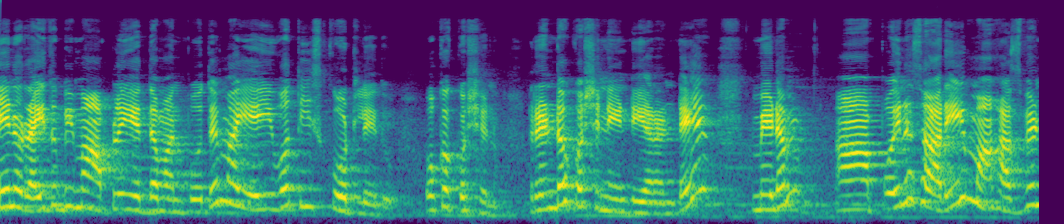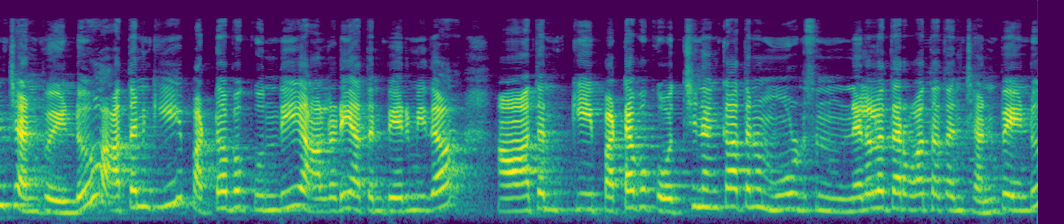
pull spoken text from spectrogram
నేను రైతు బీమా అప్లై చేద్దామని పోతే మా ఏఈఓ తీసుకోవట్లేదు. ఒక క్వశ్చన్ రెండో క్వశ్చన్ ఏంటి అని అంటే మేడం పోయినసారి మా హస్బెండ్ చనిపోయిండు. అతనికి పట్టాబుక్ ఉంది. ఆల్రెడీ అతని పేరు మీద అతనికి పట్టాబుక్ వచ్చినాక అతను మూడు నెలల తర్వాత అతను చనిపోయిండు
